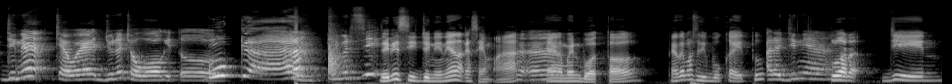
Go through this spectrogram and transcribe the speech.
Jinnya cewek, Junnya cowok gitu. bukan Lah, gimana sih? jadi si Jun ini anak SMA Heeh. yang main botol ternyata pas dibuka itu Ada jinnya. keluar jin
